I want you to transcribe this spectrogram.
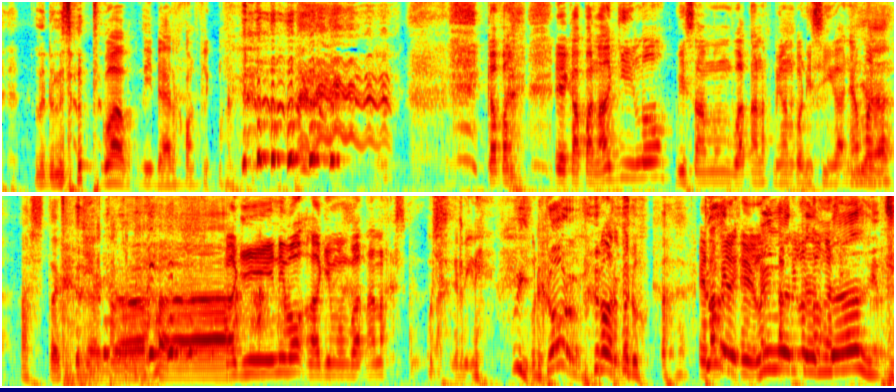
Lu dulu Jod. Gua di daerah konflik. Kapan eh kapan lagi lo bisa membuat anak dengan kondisi nggak nyaman? Iya. Astaga. Lagi ini, Bo, lagi membuat anak Wih, ngeri nih. Wih, Udah. dor. Dor, aduh. Eh tapi eh lo, tapi lo tau gak sih? Dengarkanlah itu.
